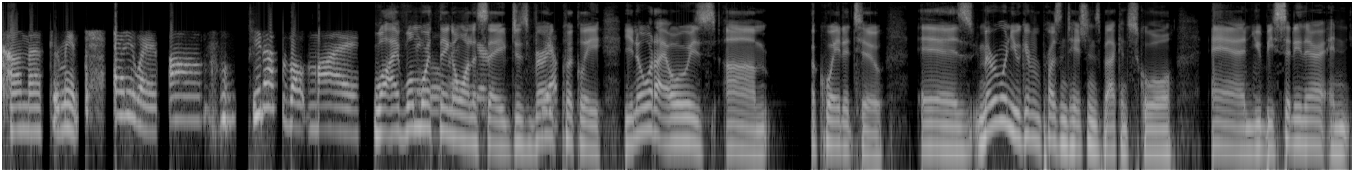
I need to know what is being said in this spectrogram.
come after me? Anyway, um, enough about my. Well, I have one more thing I want to say, just very Yep. quickly. You know what I always um, equate it to is remember when you were giving presentations back in school and you'd be sitting there and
